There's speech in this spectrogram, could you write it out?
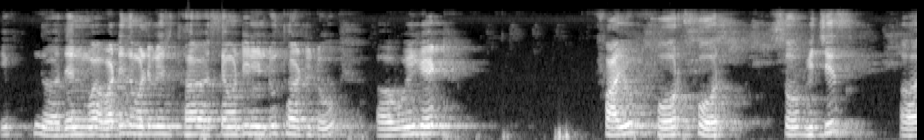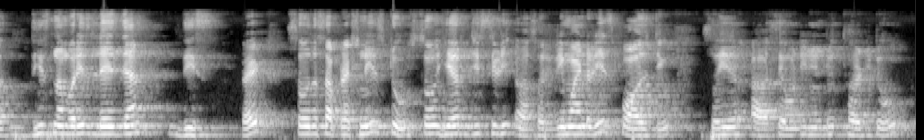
if uh, then what is the multiplication? 17 into 32 uh, we get 5 4 4 so which is uh, this number is less than this right? So the subtraction is 2 so here gcd uh, sorry remainder is positive. So here uh, 17 into 32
